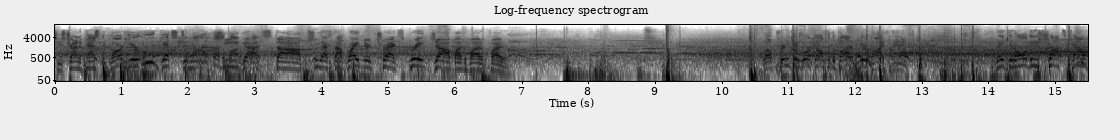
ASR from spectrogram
She's trying to pass the guard here. Ooh, gets denied by the She bottom got fighter. stopped. She got stopped right in her tracks. Great job by the bottom fighter. Well, pretty good work off of the bottom here by Penny. Making all these shots count.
